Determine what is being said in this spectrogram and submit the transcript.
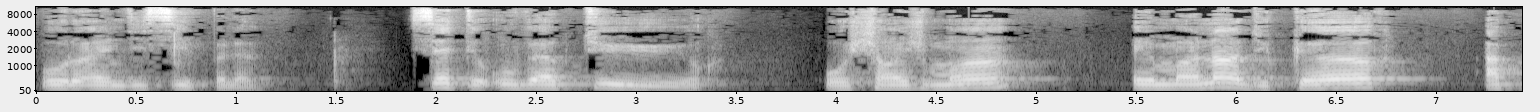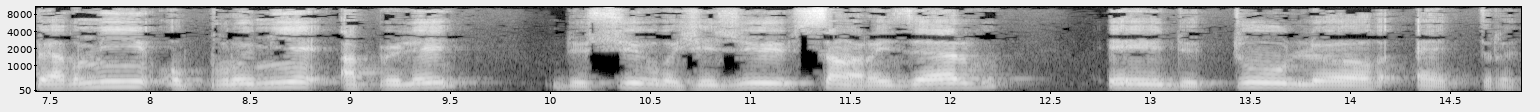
pour un disciple. Cette ouverture au changement émanant du cœur a permis aux premiers appelés de suivre Jésus sans réserve et de tout leur être.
